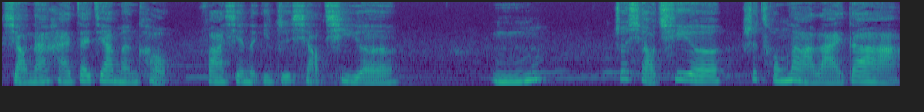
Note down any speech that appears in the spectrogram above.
小男孩在家门口发现了一只小企鹅。嗯，这小企鹅是从哪来的？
